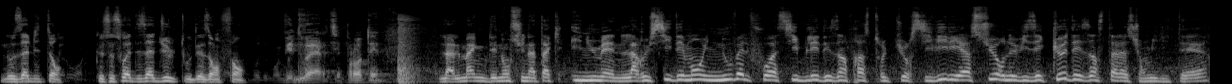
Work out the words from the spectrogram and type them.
nos habitants, que ce soit des adultes ou des enfants. L'Allemagne dénonce une attaque inhumaine. La Russie dément une nouvelle fois cibler des infrastructures civiles et assure ne viser que des installations militaires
